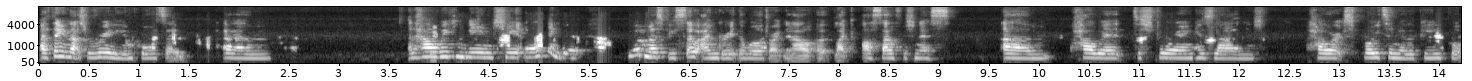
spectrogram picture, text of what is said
I think that's really important. Um and how we can be in tune and i think that god must be so angry at the world right now at like our selfishness um, how we're destroying his land, how we're exploiting other people.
